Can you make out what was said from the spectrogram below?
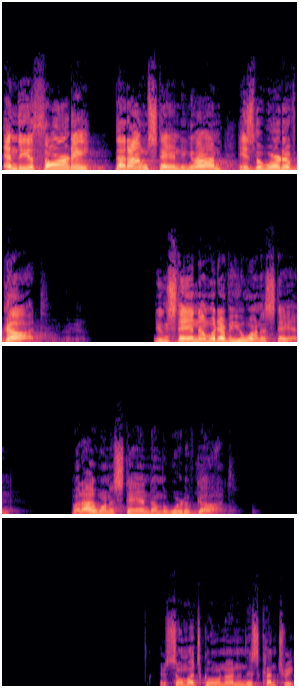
And the authority that i'm standing on is the word of god. You can stand on whatever you want to stand but I want to stand on the Word of God. There's so much going on in this country.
